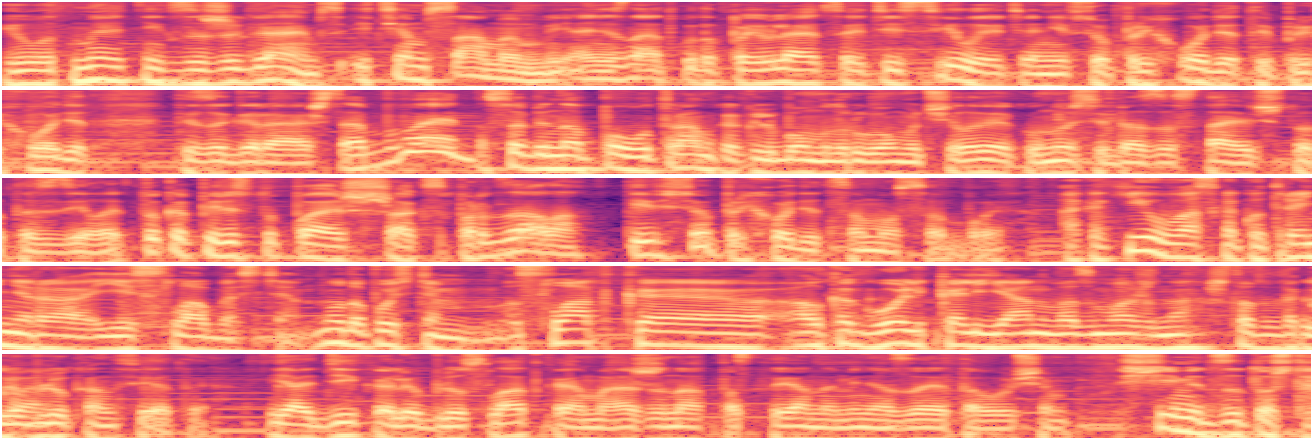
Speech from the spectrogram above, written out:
И вот мы от них зажигаемся. И тем самым, я не знаю, откуда появляются эти силы, эти они все приходят и приходят, ты загораешься. А бывает, особенно по утрам, как любому другому человеку, ну, себя заставить что-то сделать. Только переступаешь шаг спортзала, и все приходит само собой. А какие у вас, как у тренера, есть слабости? Ну, допустим, сладкое, алкоголь, кальян, возможно, что-то такое. Люблю конфеты. Я дико люблю сладкое, моя жена постоянно меня за это, в общем, щемит за то, что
